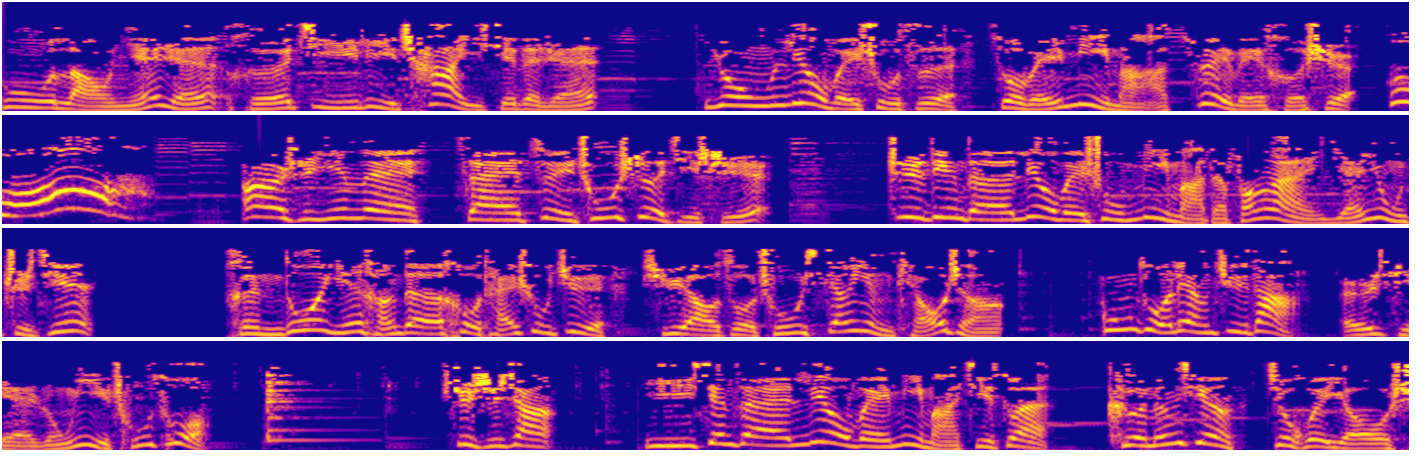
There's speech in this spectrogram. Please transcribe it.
顾老年人和记忆力差一些的人，用六位数字作为密码最为合适。哦，二是因为在最初设计时制定的六位数密码的方案沿用至今，很多银行的后台数据需要做出相应调整，工作量巨大，而且容易出错。事实上，以现在六位密码计算，可能性就会有十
